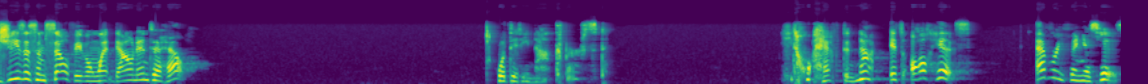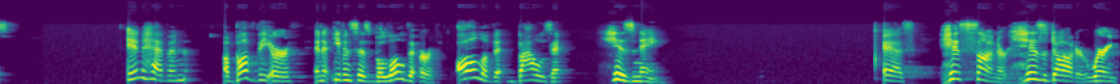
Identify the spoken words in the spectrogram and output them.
Jesus himself even went down into hell. Well, did he knock first? He don't have to knock. It's all his. Everything is his. In heaven, above the earth, and it even says below the earth, all of it bows at his name. As his son or his daughter wearing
